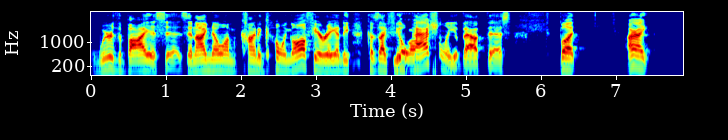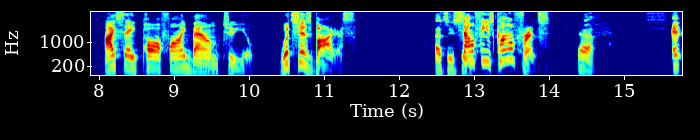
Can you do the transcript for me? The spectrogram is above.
where the bias is. And I know I'm kind of going off here, Andy, because I feel passionately about this. But all right, I say Paul Finebaum to you. What's his bias? SEC. Southeast Conference. Yeah. And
